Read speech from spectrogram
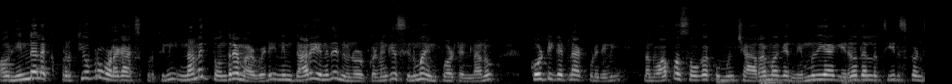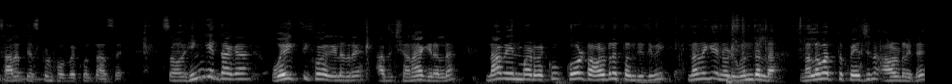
ಅವ್ರ ಹಿನ್ನೆಲೆ ಪ್ರತಿಯೊಬ್ಬರು ಒಳಗಾಕ್ಸ್ಬಿಡ್ತೀನಿ. ನನಗೆ ತೊಂದರೆ ಮಾಡಬೇಡಿ. ನಿಮ್ಮ ದಾರಿ ಏನಿದೆ ನೀವು ನೋಡ್ಕೊಂಡಂಗೆ ಸಿನಿಮಾ ಇಂಪಾರ್ಟೆಂಟ್. ನಾನು ಕೋಟಿಗಟ್ಟಲೆ ಹಾಕ್ಬಿಟ್ಟಿದ್ದೀನಿ ನಾನು ವಾಪಸ್ ಹೋಗೋಕ್ಕೂ ಮುಂಚೆ ಆರಾಮಾಗಿ ನೆಮ್ಮದಿಯಾಗಿ ಇರೋದೆಲ್ಲ ತೀರಿಸ್ಕೊಂಡು ಸಾಲ ತೀರಿಸ್ಕೊಂಡು ಹೋಗಬೇಕು ಅಂತ ಆಸೆ. ಸೊ ಹಿಂಗಿದ್ದಾಗ ವೈಯಕ್ತಿಕವಾಗಿ ಹೇಳಿದ್ರೆ ಅದು ಚೆನ್ನಾಗಿರಲ್ಲ. ನಾವೇನು ಮಾಡಬೇಕು? ಕೋರ್ಟ್ ಆರ್ಡ್ರ್ ತಂದಿದ್ದೀವಿ ನನಗೆ ನೋಡಿ ಒಂದಲ್ಲ, ನಲವತ್ತು ಪೇಜ್ನ ಆರ್ಡ್ರ್ ಇದೆ.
